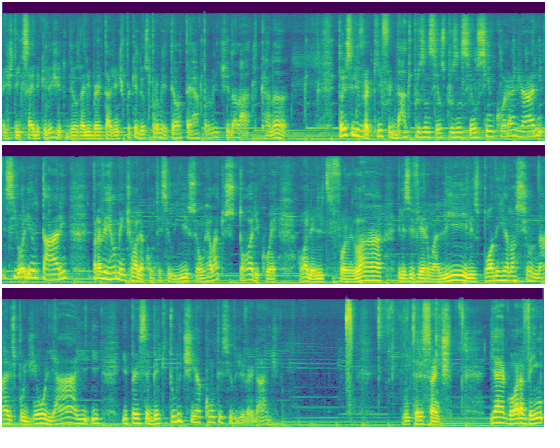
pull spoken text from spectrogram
a gente tem que sair daqui do Egito. Deus vai libertar a gente porque Deus prometeu a terra prometida lá, Canaã. Então esse livro aqui foi dado para os anciãos, para os anciãos se encorajarem e se orientarem para ver realmente, olha, aconteceu isso, é um relato histórico, é, olha, eles foram lá, eles viveram ali, eles podem relacionar, eles podiam olhar e, e, e perceber que tudo tinha acontecido de verdade. Interessante. E aí agora vem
